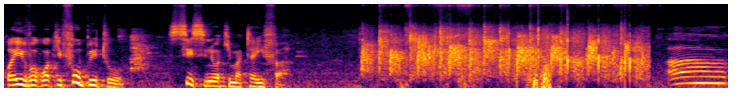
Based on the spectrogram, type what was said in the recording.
Kwa hivyo kwa kifupi tu, sisi ni wa kimataifa. Uh,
